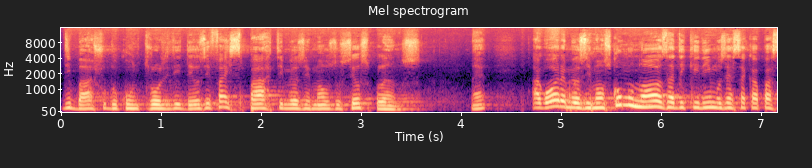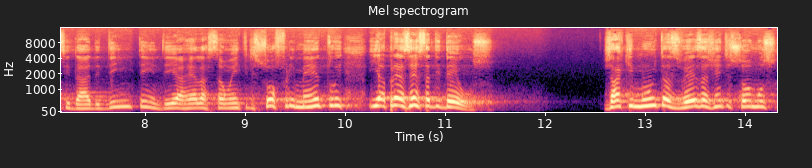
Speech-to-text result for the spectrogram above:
debaixo do controle de Deus e faz parte, meus irmãos, dos seus planos. Agora, meus irmãos, como nós adquirimos essa capacidade de entender a relação entre sofrimento e a presença de Deus? Já que muitas vezes a gente somos,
